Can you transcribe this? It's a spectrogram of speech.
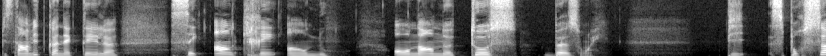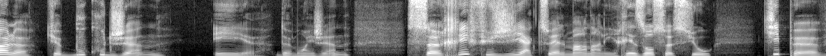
Puis cette envie de connecter, là, c'est ancré en nous. On en a tous besoin. C'est pour ça que beaucoup de jeunes et euh, de moins jeunes se réfugient actuellement dans les réseaux sociaux qui peuvent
